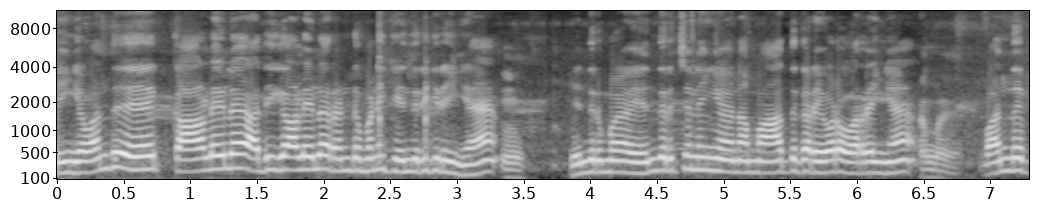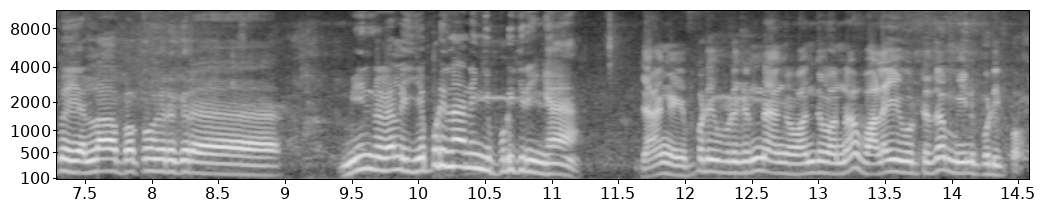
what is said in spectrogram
நீங்க வந்து காலையில அதிகாலையில ரெண்டு மணிக்கு எந்திரிக்கிறீங்க. ம். எந்திரிம எந்திரிச்சு நீங்க நம்ம ஆத்துக்கரையோட வர்றீங்க. வந்து இப்போ எல்லா பக்கம் இருக்கிற மீன்கள் எல்லாம் எப்படிண்ணா நீங்க பிடிக்கிறீங்க? நாங்கள் எப்படி பிடிக்கணும்னு நாங்கள் வந்து வந்தால் வலையை விட்டு தான் மீன் பிடிப்போம்.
